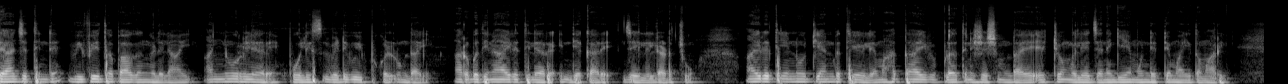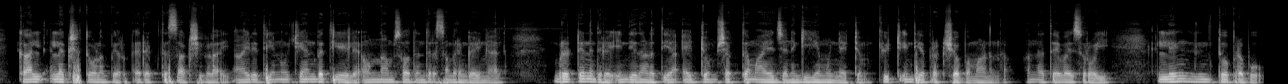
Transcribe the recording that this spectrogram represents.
രാജ്യത്തിന്റെ വിവിധ ഭാഗങ്ങളിലായി അഞ്ഞൂറിലേറെ പോലീസ് വെടിവയ്പ്പുകൾ ഉണ്ടായി. അറുപതിനായിരത്തിലേറെ ഇന്ത്യക്കാരെ ജയിലിലടച്ചു. ആയിരത്തി എണ്ണൂറ്റി അൻപത്തിയേഴിലെ മഹത്തായ വിപ്ലവത്തിന് ശേഷമുണ്ടായ ഏറ്റവും വലിയ ജനകീയ മുന്നേറ്റമായി ഇത് മാറി. കാൽ ലക്ഷത്തോളം പേർ രക്തസാക്ഷികളായി. ആയിരത്തി എണ്ണൂറ്റി അൻപത്തിയേഴിലെ ഒന്നാം സ്വാതന്ത്ര്യ സമരം കഴിഞ്ഞാൽ ബ്രിട്ടനെതിരെ ഇന്ത്യ നടത്തിയ ഏറ്റവും ശക്തമായ ജനകീയ മുന്നേറ്റം ക്വിറ്റ് ഇന്ത്യ പ്രക്ഷോഭമാണെന്ന് അന്നത്തെ വൈസ്രോയി ലിൻ ലിൻതോ പ്രഭു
